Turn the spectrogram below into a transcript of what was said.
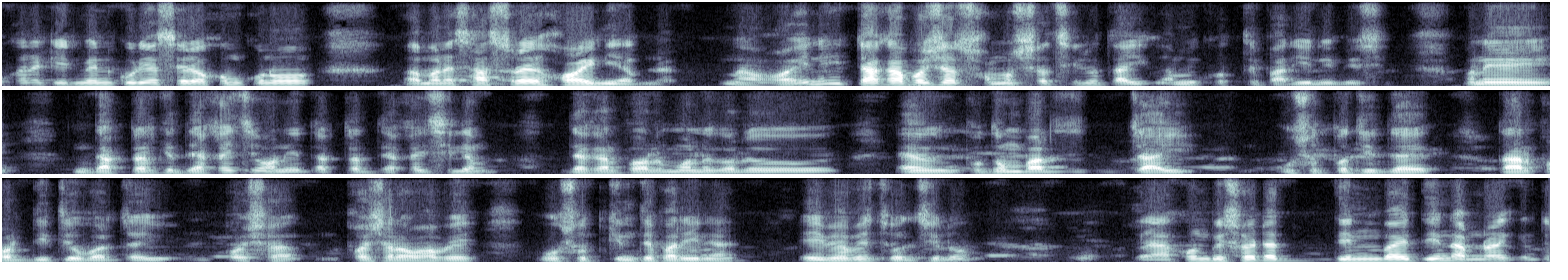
ওখানে ট্রিটমেন্ট করিয়ে সেরকম কোনো আহ, মানে সাশ্রয় হয়নি আপনার? না হয়নি টাকা পয়সার সমস্যা ছিল তাই আমি করতে পারিনি বেশি। মানে ডাক্তারকে দেখাইছি অনেক ডাক্তার দেখাইছিলাম। দেখার পর মনে করো প্রথমবার যাই ওষুধপাতি দেয়, তারপর দ্বিতীয়বার যাই পয়সা, পয়সার অভাবে ওষুধ কিনতে পারি না। এইভাবে চলছিল। এখন বিষয়টা দিন বাই দিন আপনার কিন্তু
